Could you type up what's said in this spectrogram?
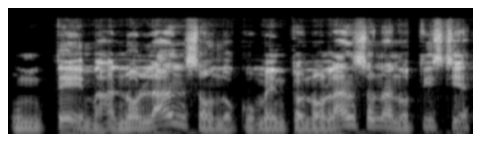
un tema, no lanza un documento, no lanza una noticia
